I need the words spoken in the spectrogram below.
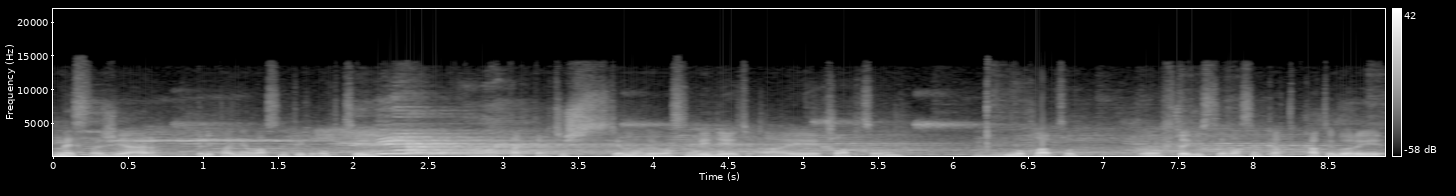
mesta Žiar, prípadne vlastne tých obcí. A tak taktiež ste mohli vlastne vidieť aj chlapcov. Mm-hmm. No, chlapcov v tej istej vlastne kategórii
